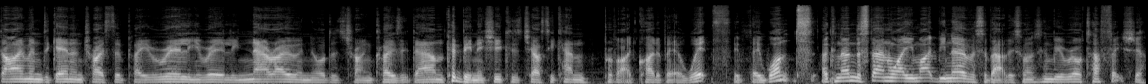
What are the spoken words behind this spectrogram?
diamond again and tries to play really, really narrow in order to try and close it down. Could be an issue because Chelsea can provide quite a bit of width if they want. I can understand why you might be nervous about this one. It's going to be a real tough fixture.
